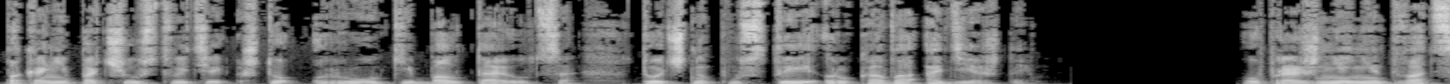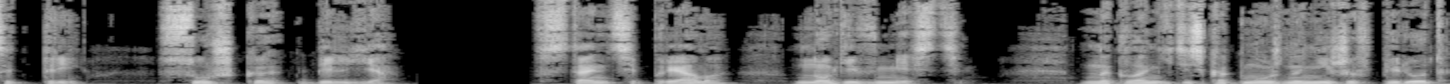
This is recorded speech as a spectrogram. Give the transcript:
пока не почувствуете, что руки болтаются, точно пустые рукава одежды. Упражнение 23. Сушка белья. Встаньте прямо, ноги вместе. Наклонитесь как можно ниже вперед,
